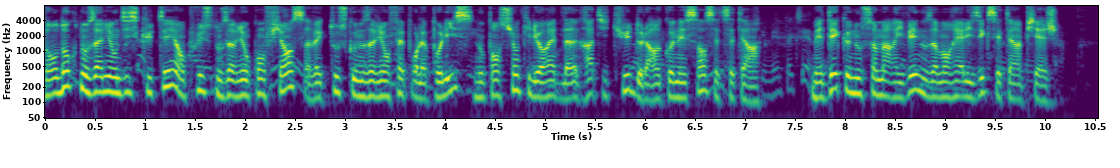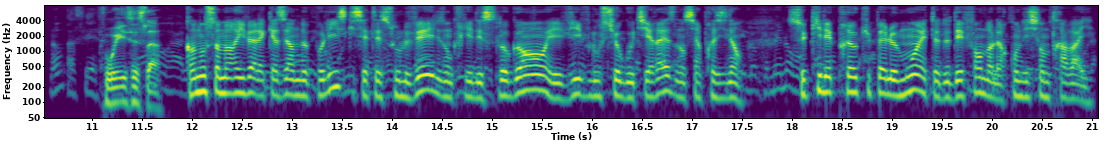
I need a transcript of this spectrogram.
Bon, donc nous allions discuter, en plus nous avions confiance avec tout ce que nous avions fait pour la police, nous pensions qu'il y aurait de la gratitude, de la reconnaissance, etc. Mais dès que nous sommes arrivés, nous avons réalisé que c'était un piège. Oui, c'est cela. Quand nous sommes arrivés à la caserne de police qui s'était soulevée, ils ont crié des slogans et vive Lucio Gutiérrez, l'ancien président. Ce qui les préoccupait le moins était de défendre leurs conditions de travail.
